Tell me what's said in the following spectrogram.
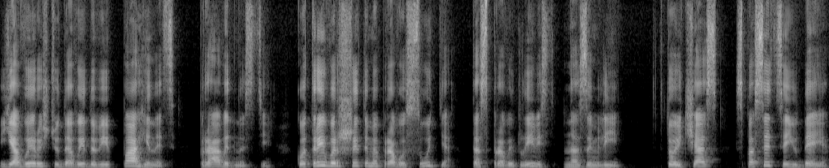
я вирощу Давидові пагінець праведності, котрий вершитиме правосуддя та справедливість на землі. В той час спасеться юдея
